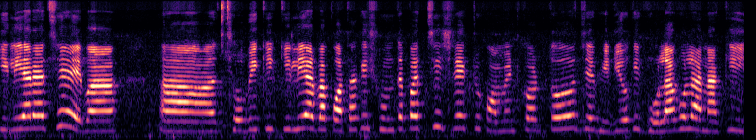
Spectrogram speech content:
ক্লিয়ার আছে? বা ছবি কি ক্লিয়ার বা, কথা কি শুনতে পাচ্ছিস রে? একটু কমেন্ট কর তো, যে ভিডিও কি ঘোলা ঘোলা নাকি?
